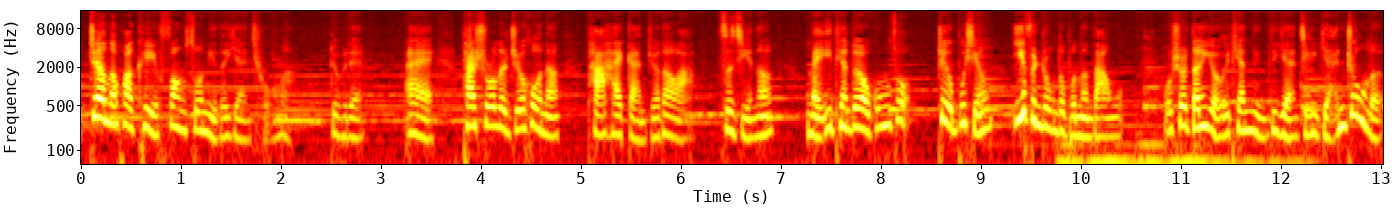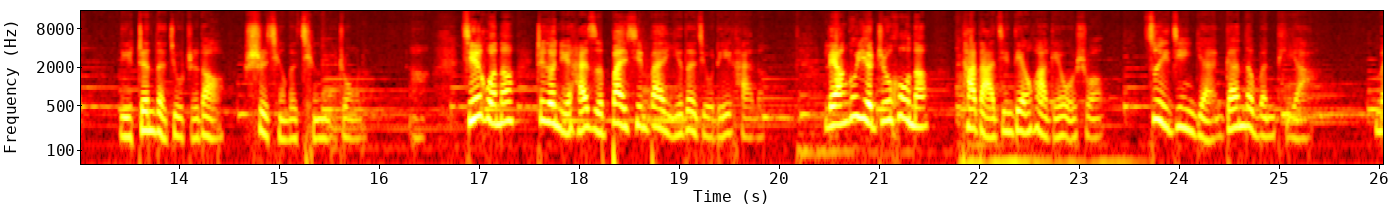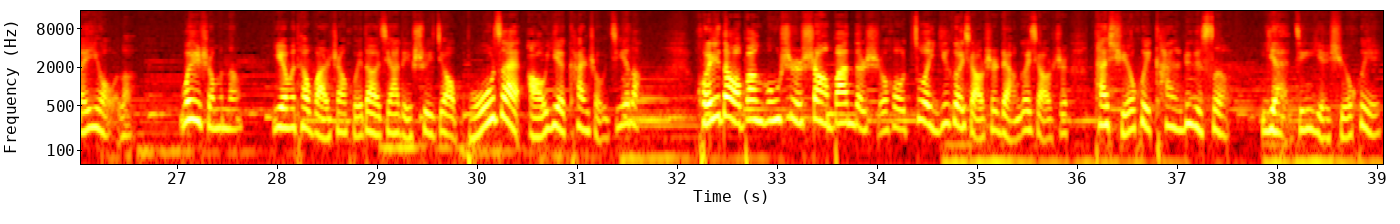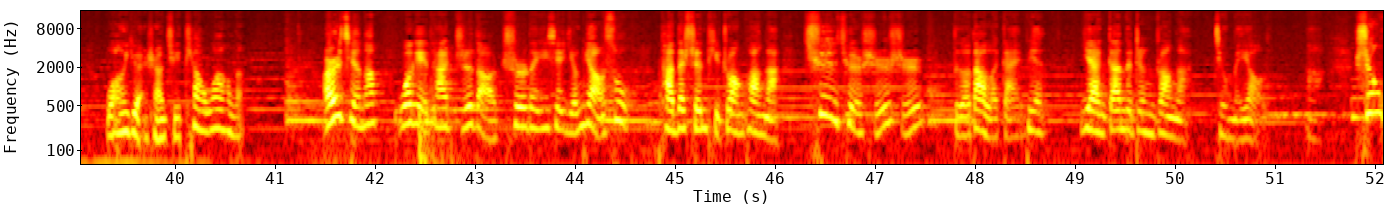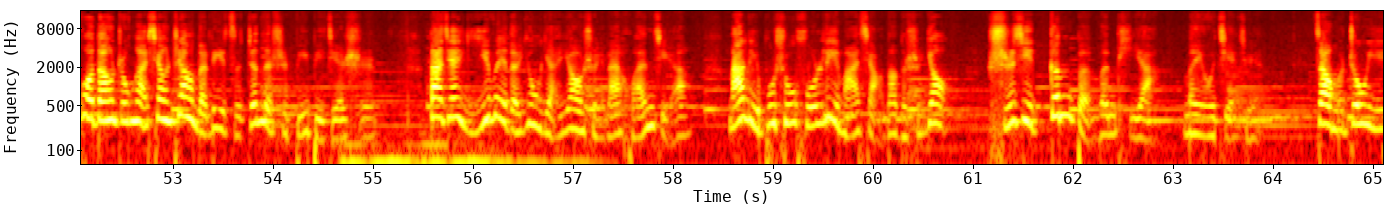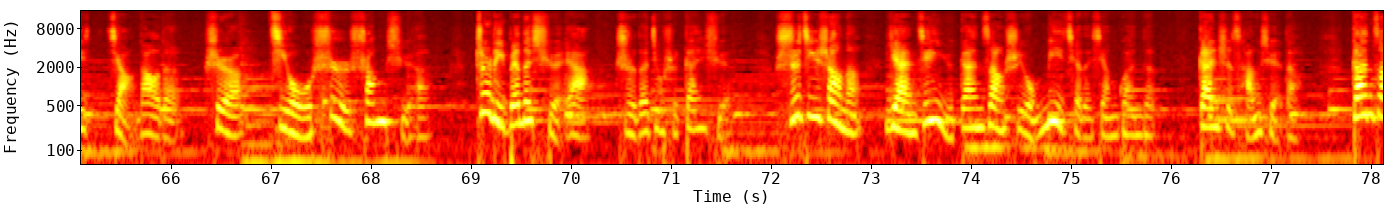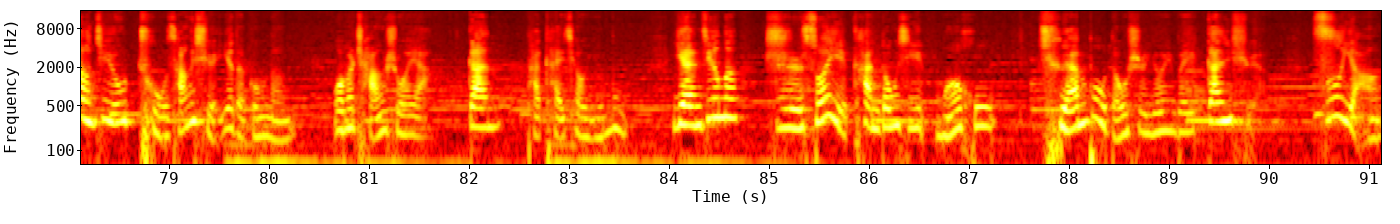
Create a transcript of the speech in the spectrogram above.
这样的话可以放松你的眼球嘛，对不对？哎，他说了之后呢，他还感觉到啊，自己呢每一天都要工作，这个不行，一分钟都不能耽误。我说等有一天你的眼睛严重了，你真的就知道事情的轻与重了啊。结果呢，这个女孩子半信半疑的就离开了。两个月之后呢？她打进电话给我说：“最近眼干的问题呀，没有了。为什么呢？因为他晚上回到家里睡觉，不再熬夜看手机了。回到办公室上班的时候，坐一个小时、两个小时，他学会看绿色，眼睛也学会往远上去眺望了。而且呢，我给他指导吃的一些营养素，他的身体状况啊，确确实实得到了改变，眼干的症状啊就没有了啊。”生活当中啊，像这样的例子真的是比比皆是。大家一味的用眼药水来缓解啊，哪里不舒服立马想到的是药，实际根本问题呀没有解决。在我们中医讲到的是久视伤血，这里边的血呀指的就是肝血。实际上呢，眼睛与肝脏是有密切的相关的，肝是藏血的，肝脏具有储藏血液的功能。我们常说呀，肝它开窍于目，眼睛呢之所以看东西模糊，全部都是因为肝血滋养，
